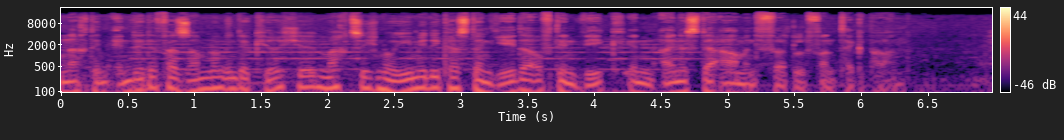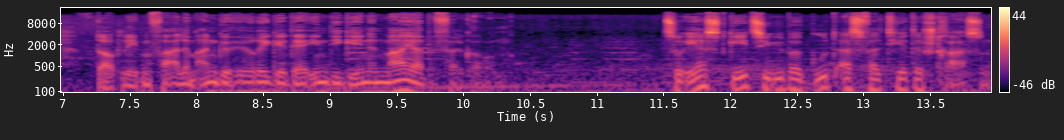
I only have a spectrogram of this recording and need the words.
Nach dem Ende der Versammlung in der Kirche macht sich Noemi de Castañeda auf den Weg in eines der Armenviertel von Tecpan. Dort leben vor allem Angehörige der indigenen Maya-Bevölkerung. Zuerst geht sie über gut asphaltierte Straßen,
